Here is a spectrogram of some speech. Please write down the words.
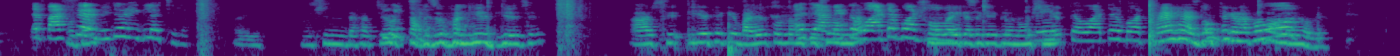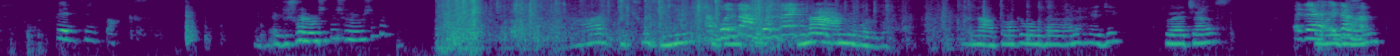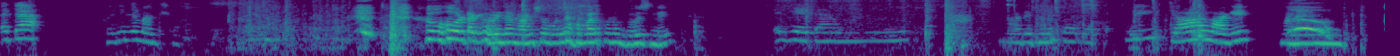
নৌসিন দেখাচ্ছে ওর তাজও বানিয়ে দিয়েছে। আর ইয়ে থেকে বাজার করলাম এই যে কিছু আমরা। এগুলো নৌসিনের হ্যাঁ হ্যাঁ দূর থেকে রাখো তাহলেই হবে। পেন্সিল বক্স একটু সরে বসো তো সরে বসো তো। আর কিছু জিনিস না আমি বলব। না তোমাকে বলতে হবে না। এই যে সোয়া চাংস ওটাকে হরিণের মাংস বলে আমার কোনো দোষ নেই। এটা আর এখানে এই যা লাগে মানে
